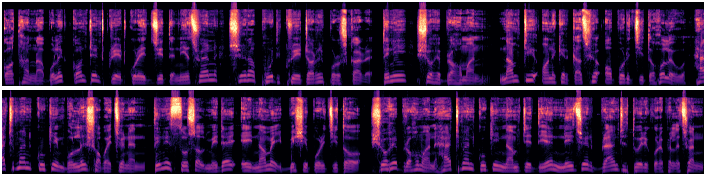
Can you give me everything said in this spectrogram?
কথা না বলে কন্টেন্ট ক্রিয়েট করে জিতে নিয়েছেন সেরা ফুড ক্রিয়েটরের পুরস্কার। তিনি সোহেব রহমান। নামটি অনেকের কাছে অপরিচিত হলেও হ্যাটম্যান কুকিং বললে সবাই চেনেন। তিনি সোশ্যাল মিডিয়ায় এই নামেই বেশি পরিচিত। সোহেব রহমান হ্যাটম্যান কুকিং নামটি দিয়ে নিজের ব্র্যান্ড তৈরি করে ফেলেছেন।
